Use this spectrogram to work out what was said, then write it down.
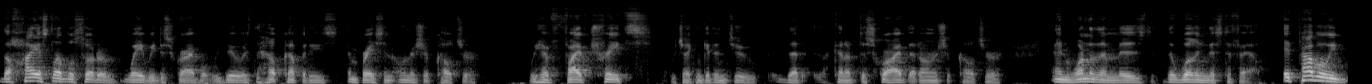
The highest level sort of way we describe what we do is to help companies embrace an ownership culture. We have five traits, which I can get into, that kind of describe that ownership culture. And one of them is the willingness to fail. It probably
